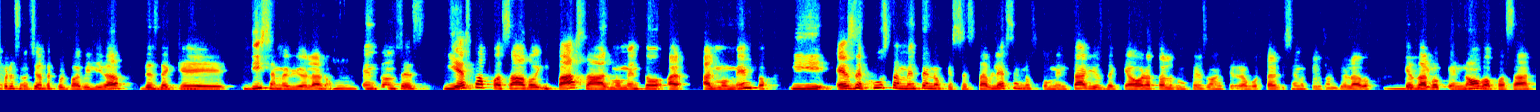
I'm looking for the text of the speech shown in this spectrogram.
presunción de culpabilidad desde que dice me violaron. Entonces, y esto ha pasado y pasa al momento, al momento, y es justamente en lo que se establece en los comentarios de que ahora todas las mujeres van a querer abortar diciendo que les han violado, que es algo que no va a pasar.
